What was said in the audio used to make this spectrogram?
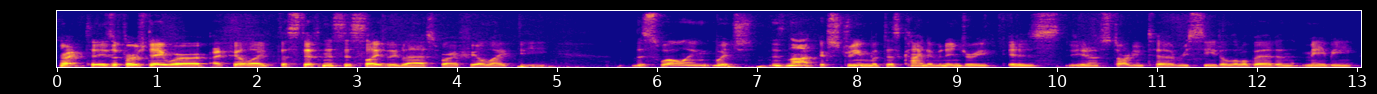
Right, today's the first day where I feel like the stiffness is slightly less, where I feel like the the swelling, which is not extreme with this kind of an injury, is you know starting to recede a little bit, and maybe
